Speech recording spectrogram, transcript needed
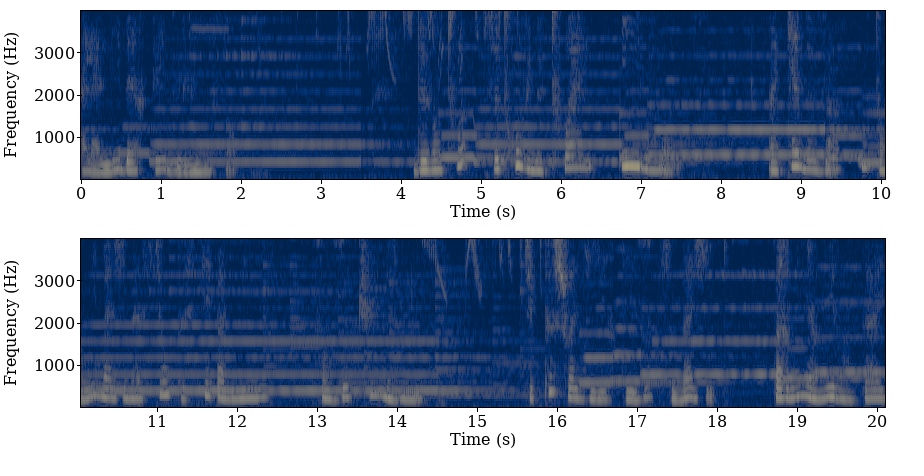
à la liberté de l'innocence. Devant toi se trouve une toile immense, un canevas où ton imagination peut s'épanouir sans aucune limite. Tu peux choisir tes outils magiques parmi un éventail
